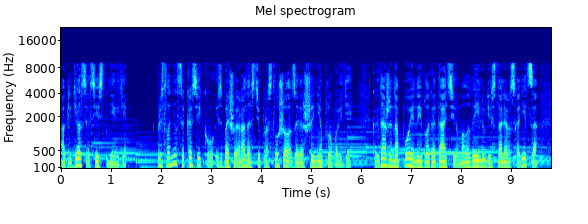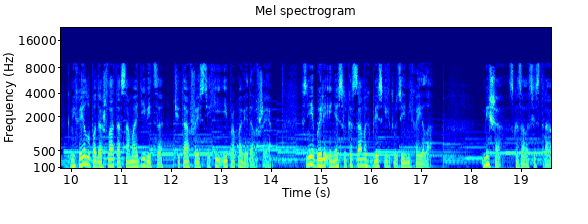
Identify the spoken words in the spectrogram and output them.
огляделся, сесть негде прислонился к косяку и с большой радостью прослушал завершение проповеди. Когда же напоенные благодатью молодые люди стали расходиться, к Михаилу подошла та самая девица, читавшая стихи и проповедовавшая. С ней были и несколько самых близких друзей Михаила. "Миша", сказала сестра.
